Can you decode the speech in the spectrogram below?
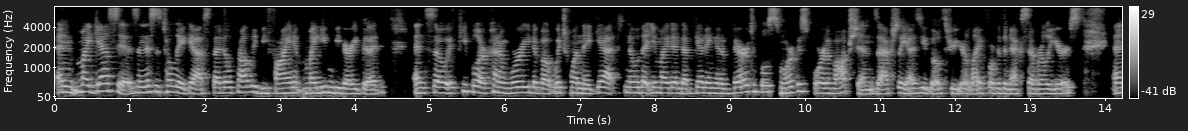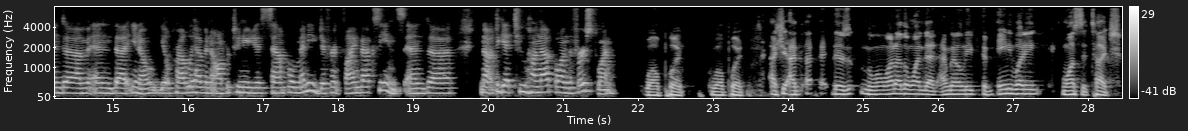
And my guess is, and this is totally a guess, that it'll probably be fine. It might even be very good. And so, if people are kind of worried about which one they get, know that you might end up getting a veritable smorgasbord of options actually as you go through your life over the next several years, and um, and that you know you'll probably have an opportunity to sample many different fine vaccines, and uh, not to get too hung up on the first one. Well put. Well put. Actually, I, I, there's one other one that I'm going to leave. If anybody wants to touch,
